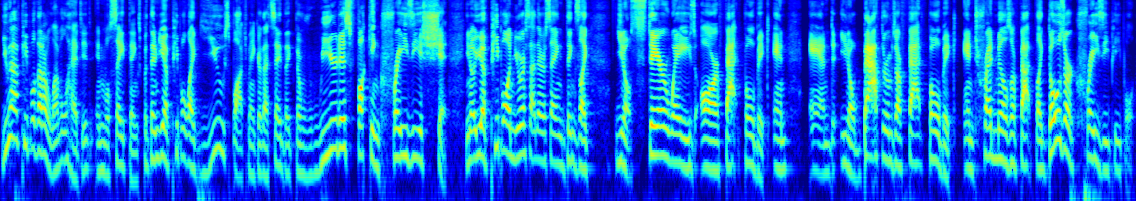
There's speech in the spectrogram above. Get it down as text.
you have people that are level-headed and will say things but then you have people like you splotchmaker that say like the weirdest fucking craziest shit. You know you have people on your side that are saying things like you know stairways are fat phobic and and you know bathrooms are fat phobic and treadmills are fat like those are crazy people.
